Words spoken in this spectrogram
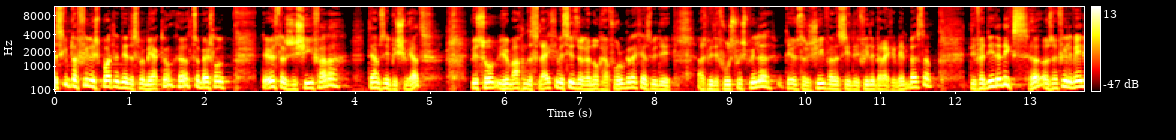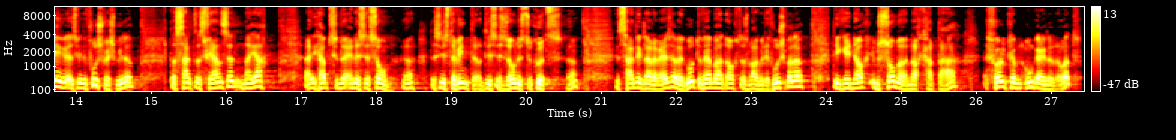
Es gibt auch viele Sportler, die das bemerken. Ja, zum Beispiel der österreichische Skifahrer, die haben sich beschwert. Wieso? Wir machen das Gleiche, wir sind sogar noch erfolgreicher als wir die, als wir die Fußballspieler. Die österreichischen Skifahrer sind in vielen Bereichen Weltmeister. Die verdienen nichts, also viel weniger als wie die Fußballspieler. Das sagt das Fernsehen, naja, ich habe nur eine Saison, ja, das ist der Winter und die Saison ist zu kurz. Ja. Jetzt sagen die klarerweise, na gut, dann werden wir halt auch, das machen wir die Fußballer, die gehen ja auch im Sommer nach Katar, vollkommen ungeeigneter Ort,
